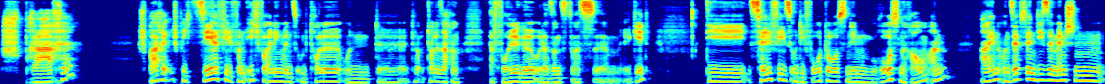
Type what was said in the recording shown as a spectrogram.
Sprache. Sprache spricht sehr viel von ich, vor allen Dingen, wenn es um tolle und äh, to tolle Sachen, Erfolge oder sonst was ähm, geht. Die Selfies und die Fotos nehmen großen Raum an ein. Und selbst wenn diese Menschen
